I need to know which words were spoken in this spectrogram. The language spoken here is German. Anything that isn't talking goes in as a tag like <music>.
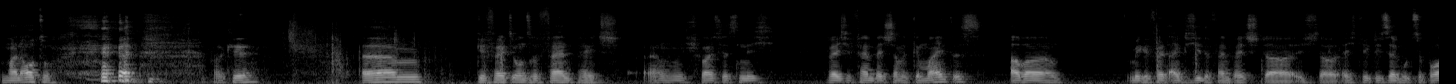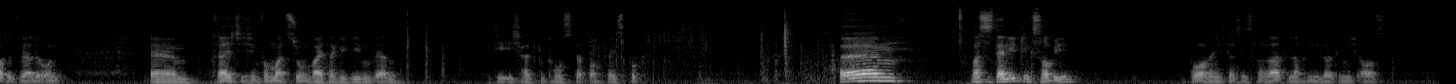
Mein Auto. <laughs> okay. Ähm, gefällt dir unsere Fanpage? Ähm, ich weiß jetzt nicht, welche Fanpage damit gemeint ist, aber mir gefällt eigentlich jede Fanpage, da ich da echt wirklich sehr gut supportet werde und ähm, reichlich Informationen weitergegeben werden, die ich halt gepostet habe auf Facebook. Ähm, was ist dein Lieblingshobby? Boah, wenn ich das jetzt verrate, lachen die Leute mich aus.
